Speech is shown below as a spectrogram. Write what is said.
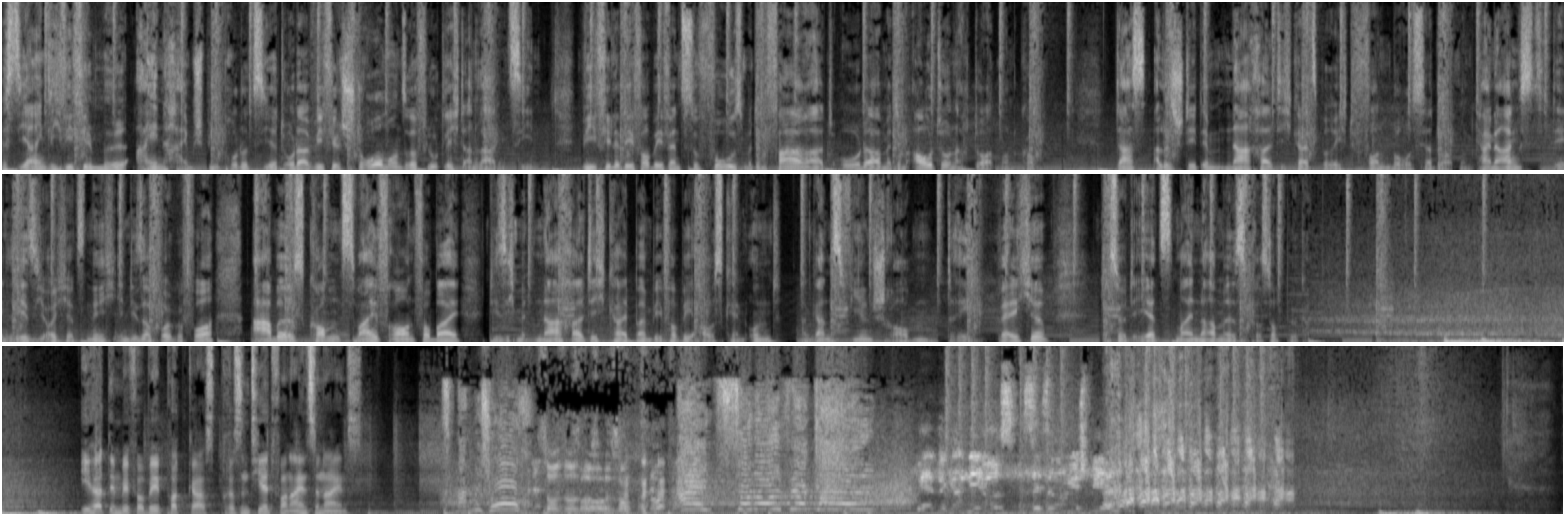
Wisst ihr eigentlich, wie viel Müll ein Heimspiel produziert oder wie viel Strom unsere Flutlichtanlagen ziehen? Wie viele BVB-Fans zu Fuß, mit dem Fahrrad oder mit dem Auto nach Dortmund kommen? Das alles steht im Nachhaltigkeitsbericht von Borussia Dortmund. Keine Angst, den lese ich euch jetzt nicht in dieser Folge vor, aber es kommen zwei Frauen vorbei, die sich mit Nachhaltigkeit beim BVB auskennen und an ganz vielen Schrauben drehen. Welche? Das hört ihr jetzt. Mein Name ist Christoph Böker. Ihr hört den BVB-Podcast, präsentiert von 1 und 1. Mach mich hoch! So, so, so. so, so. 1 zu 0 für Köln! Wir haben eine grandios Saison gespielt.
